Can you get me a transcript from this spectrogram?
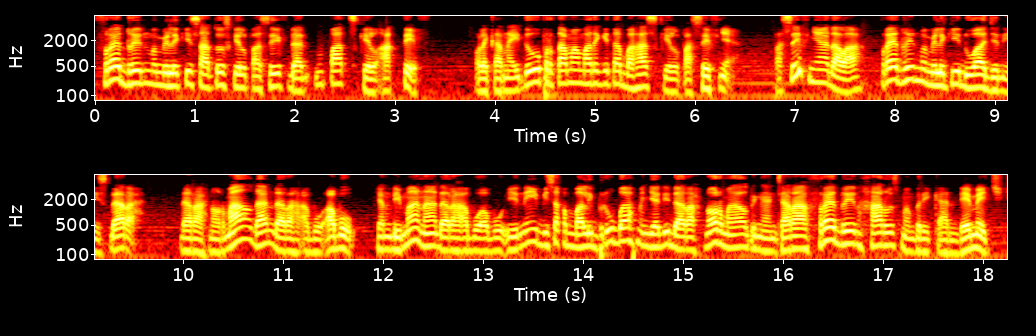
Fredrin memiliki satu skill pasif dan 4 skill aktif. Oleh karena itu, pertama mari kita bahas skill pasifnya. Pasifnya adalah Fredrin memiliki dua jenis darah, darah normal dan darah abu-abu yang di mana darah abu-abu ini bisa kembali berubah menjadi darah normal dengan cara Fredrin harus memberikan damage.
